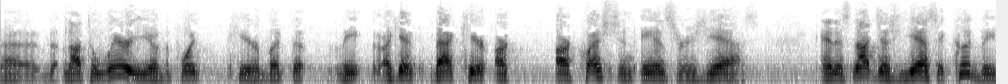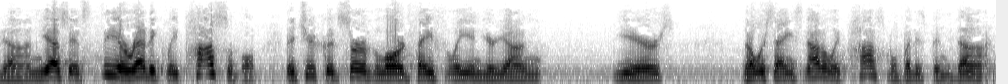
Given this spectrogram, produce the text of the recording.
Uh, not to weary you of the point here, but the, the again back here, our our question answer is yes, and it's not just yes, it could be done. Yes, it's theoretically possible that you could serve the Lord faithfully in your young years. No, we're saying it's not only possible, but it's been done,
